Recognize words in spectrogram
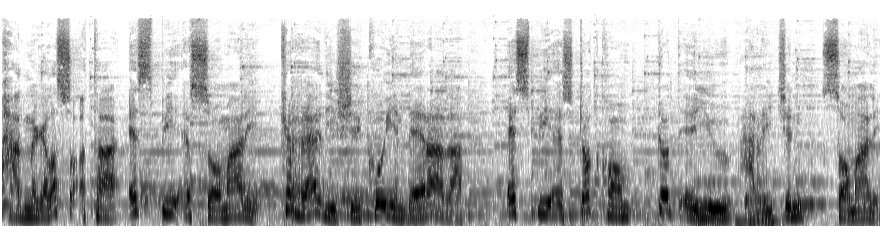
waxaad nagala socotaa s b s soomaali ka raadi sheekooyin dheeraada s b s com au xariijin soomaali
